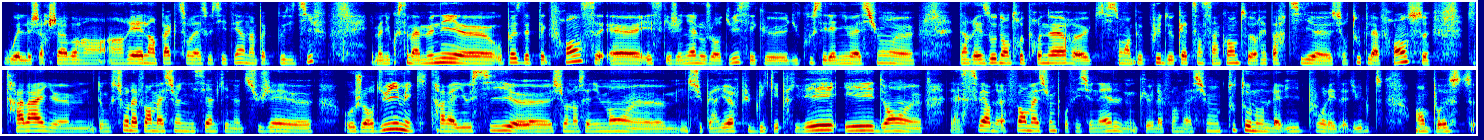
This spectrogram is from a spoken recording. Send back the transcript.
où elle cherche à avoir un, un, réel impact sur la société, un impact positif. Et ben du coup, ça m'a mené au poste d'EdTech France. et ce qui est génial aujourd'hui, c'est que du coup, c'est l'animation d'un réseau d'entrepreneurs qui sont un peu plus de 450 répartis sur toute la France, qui travaillent donc sur la formation initiale, qui est notre sujet aujourd'hui, mais qui travaillent aussi sur l'enseignement supérieur, public et privé et dans euh, la sphère de la formation professionnelle, donc euh, la formation tout au long de la vie pour les adultes, en poste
